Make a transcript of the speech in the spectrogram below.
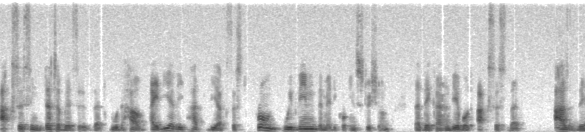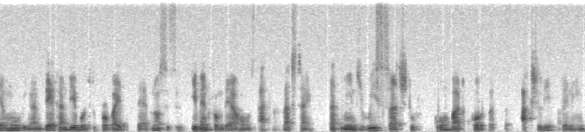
accessing databases that would have ideally had to be accessed from within the medical institution that they can be able to access that as they are moving and they can be able to provide diagnoses even from their homes at that time. That means research to combat COVID actually happening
